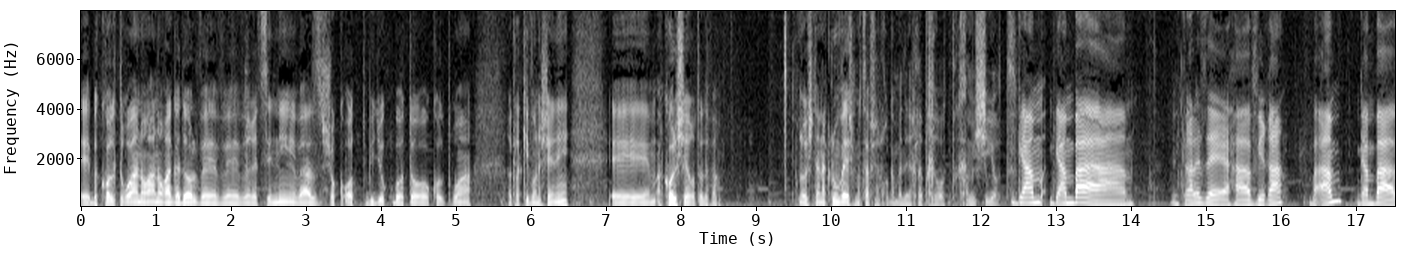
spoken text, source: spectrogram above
אה, בקול תרועה נורא נורא גדול ו- ו- ורציני, ואז שוקעות בדיוק באותו קול תרועה, רק לכיוון השני. אה, הכל יישאר אותו דבר. לא השתנה כלום, ויש מצב שאנחנו גם בדרך לבחירות חמישיות. גם, גם ב... נקרא לזה האווירה בעם, גם ב-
